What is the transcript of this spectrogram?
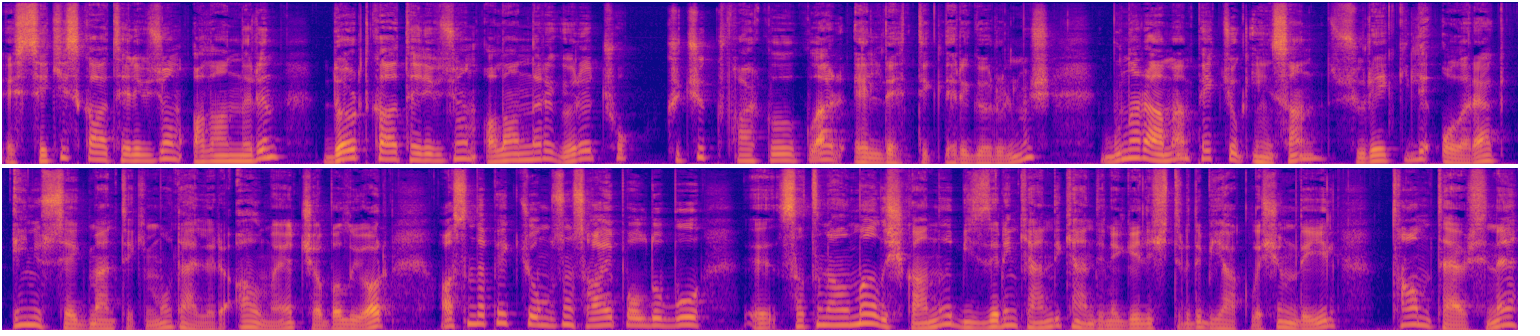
8K e, televizyon alanların 4K televizyon alanlara göre çok küçük farklılıklar elde ettikleri görülmüş. Buna rağmen pek çok insan sürekli olarak en üst segmentteki modelleri almaya çabalıyor. Aslında pek çoğumuzun sahip olduğu bu e, satın alma alışkanlığı bizlerin kendi kendine geliştirdiği bir yaklaşım değil. Tam tersine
